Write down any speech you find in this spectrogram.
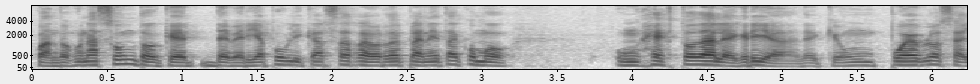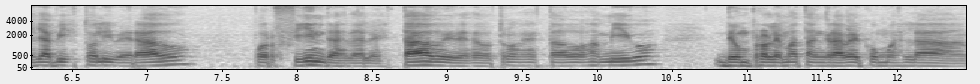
Cuando es un asunto que debería publicarse alrededor del planeta como un gesto de alegría, de que un pueblo se haya visto liberado por fin desde el Estado y desde otros Estados amigos de un problema tan grave como es la,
